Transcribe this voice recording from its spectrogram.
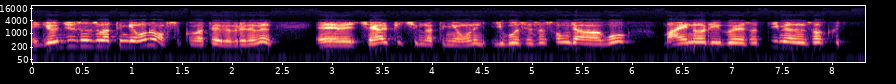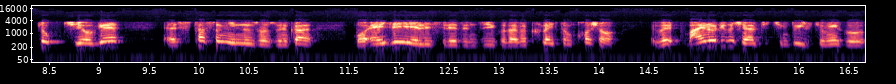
류현진 선수 같은 경우는 없을 것 같아요. 왜 그러냐면 에, 재활 피칭 같은 경우는 이곳에서 성장하고 마이너 리그에서 뛰면서 그쪽 지역에 에, 스타성이 있는 선수니까 뭐 AJ 엘리스라든지 그다음에 클레이튼 커쇼 왜 마이너리그 재활 피칭도 일종의 그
